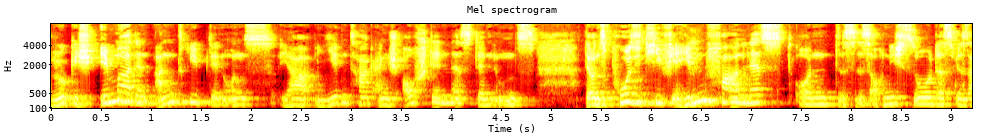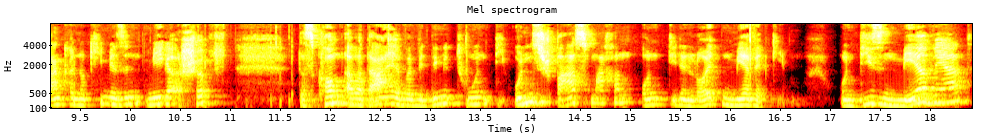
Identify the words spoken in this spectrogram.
wirklich immer den Antrieb, den uns ja jeden Tag eigentlich aufstehen lässt, den uns, der uns positiv hier hinfahren lässt. Und es ist auch nicht so, dass wir sagen können, okay, wir sind mega erschöpft. Das kommt aber daher, weil wir Dinge tun, die uns Spaß machen und die den Leuten Mehrwert geben. Und diesen Mehrwert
